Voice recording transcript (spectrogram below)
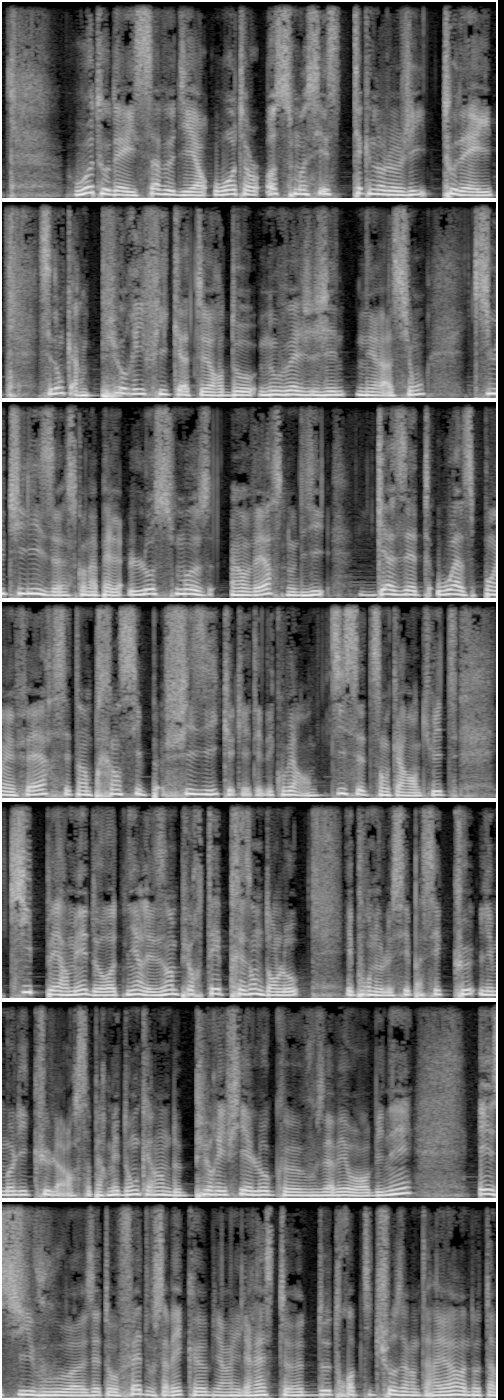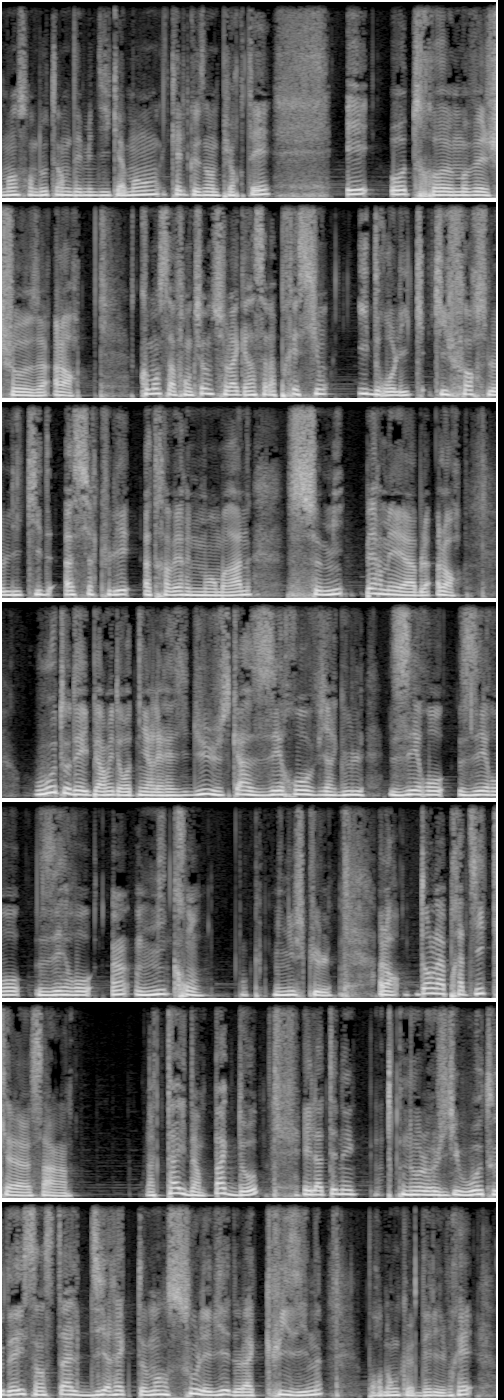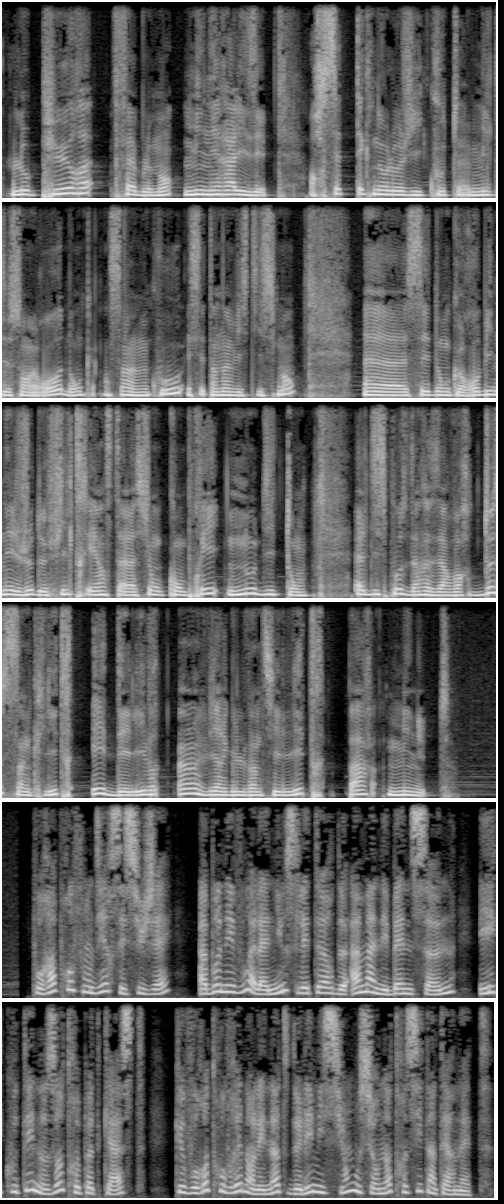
Today, ça veut dire Water Osmosis Technology Today. C'est donc un purificateur d'eau nouvelle génération qui utilise ce qu'on appelle l'osmose inverse, nous dit gazetteoise.fr. C'est un principe physique qui a été découvert en 1748 qui permet de retenir les impuretés présentes dans l'eau et pour ne laisser passer que les molécules. Alors ça permet donc hein, de purifier l'eau que vous avez au robinet et si vous euh, êtes au fait, vous savez que bien il reste deux trois petites choses à l'intérieur, notamment sans doute un des médicaments, quelques impuretés et autre mauvaise chose. Alors, comment ça fonctionne? Cela grâce à la pression hydraulique qui force le liquide à circuler à travers une membrane semi-perméable. Alors, Woo Today permet de retenir les résidus jusqu'à 0,0001 micron, donc minuscule. Alors, dans la pratique, euh, ça a la taille d'un pack d'eau et la technologie Woo Today s'installe directement sous l'évier de la cuisine pour donc délivrer l'eau pure faiblement minéralisée. Alors cette technologie coûte 1200 euros, donc ça a un coût et c'est un investissement. Euh, c'est donc robinet, jeu de filtre et installation compris, nous dit-on. Elle dispose d'un réservoir de 5 litres et délivre 1,26 litres par minute. Pour approfondir ces sujets, abonnez-vous à la newsletter de Haman et Benson et écoutez nos autres podcasts que vous retrouverez dans les notes de l'émission ou sur notre site internet.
